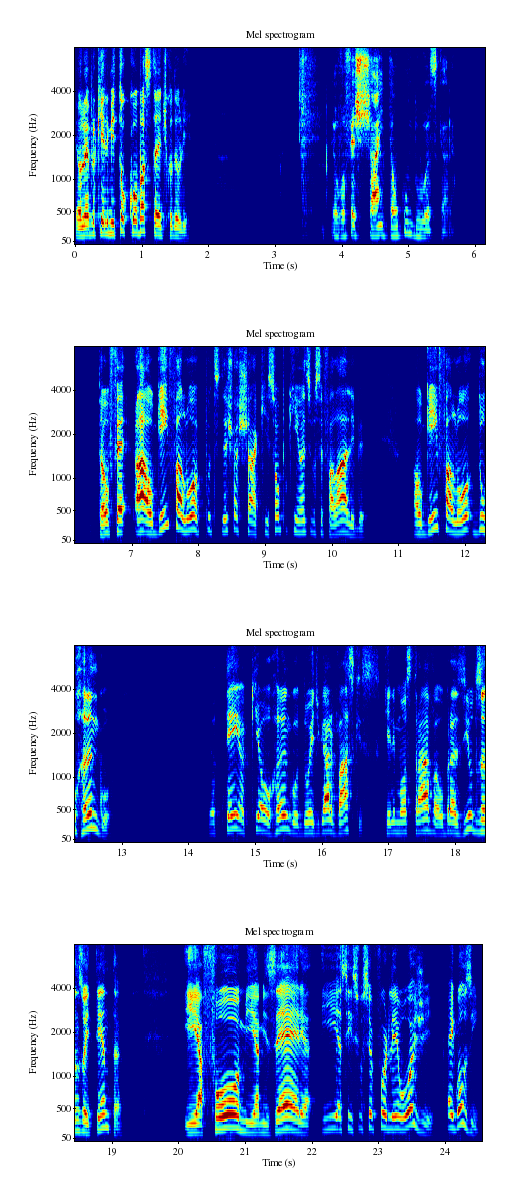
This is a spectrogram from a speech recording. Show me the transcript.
Eu lembro que ele me tocou bastante quando eu li. Eu vou fechar então com duas, cara. Então, fe... ah, alguém falou, putz, deixa eu achar aqui, só um pouquinho antes de você falar, Liber. Alguém falou do Rango. Eu tenho aqui ó, o Rango do Edgar Vasques, que ele mostrava o Brasil dos anos 80 e a fome, a miséria. E assim, se você for ler hoje, é igualzinho.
